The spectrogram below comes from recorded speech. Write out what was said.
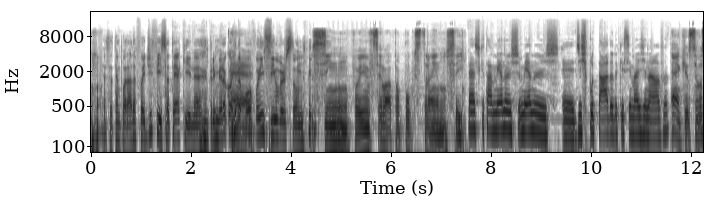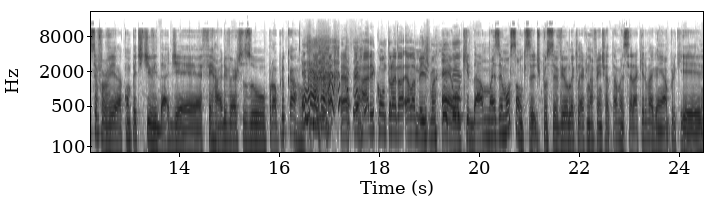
Essa temporada foi difícil até aqui, né? Primeira corrida É. boa foi em Silverstone. Sim, foi, sei lá, tá um pouco estranho, não sei. Eu Acho que tá menos, menos é, disputada do que se imaginava. É, que se você for ver, a competitividade é Ferrari versus o próprio carro. É a Ferrari contra ela- mesma. É, o que dá mais emoção. Que, você- tipo, você vê o Leclerc na frente, fala, tá, mas será que ele vai ganhar? Porque,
